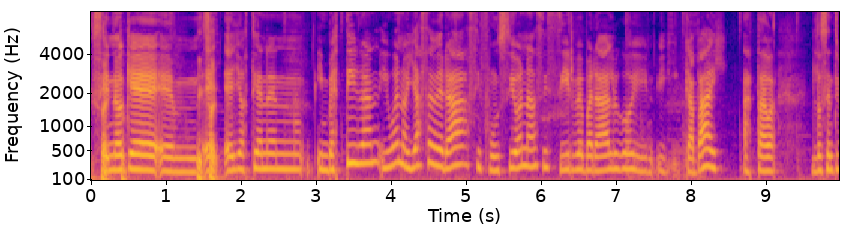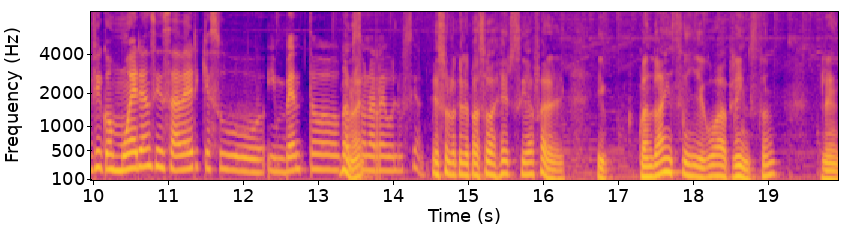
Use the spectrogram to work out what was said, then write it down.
sino que em, e, ellos tienen, investigan y bueno, ya se verá si funciona, si sirve para algo y, y capaz hasta los científicos mueren sin saber que su invento causó eh, una revolución. Eso es lo que le pasó a Hertz y a Faraday. Y cuando Einstein llegó a Princeton, le,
